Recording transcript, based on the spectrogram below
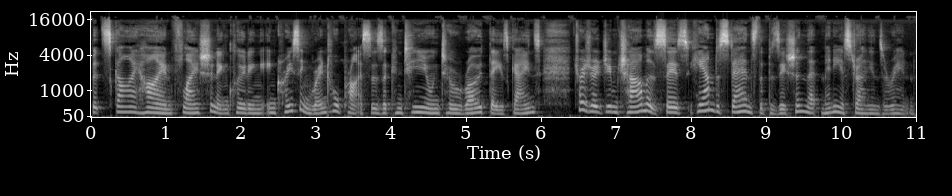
But sky high inflation, including increasing rental prices, are continuing to erode these gains. Treasurer Jim Chalmers says he understands the position that many Australians are in.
